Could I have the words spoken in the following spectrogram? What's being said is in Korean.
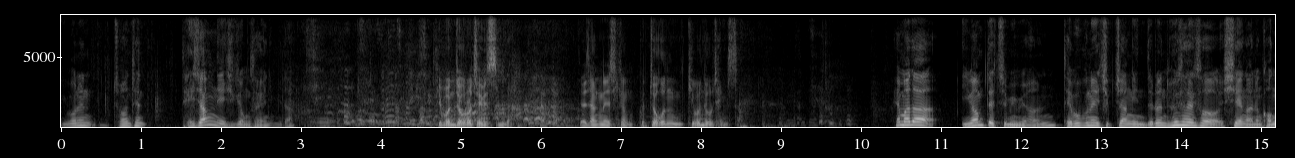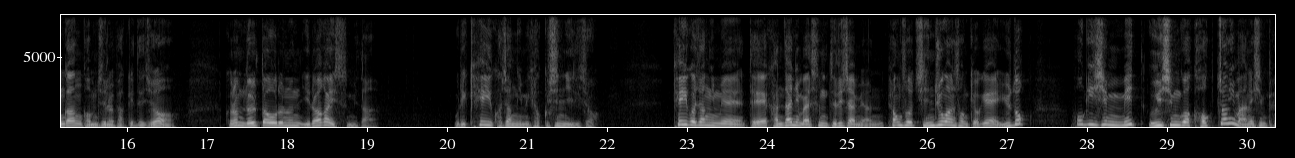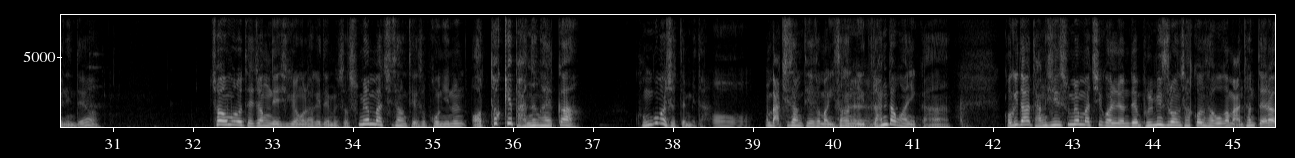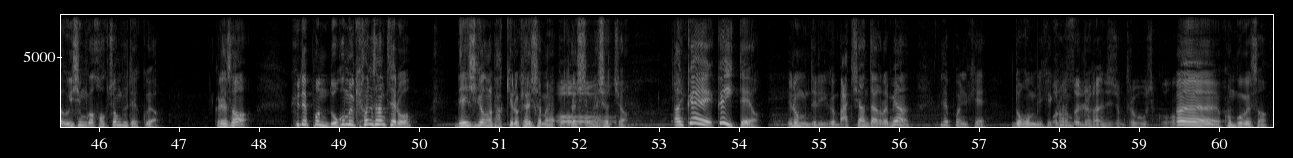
이번엔 저한텐 대장 내시경 사연입니다. 기본적으로 재밌습니다. 대장 내시경 그쪽은 기본적으로 재밌어. 해마다 이맘때쯤이면 대부분의 직장인들은 회사에서 시행하는 건강 검진을 받게 되죠. 그럼 늘 떠오르는 일화가 있습니다. 우리 K 과장님이 겪으신 일이죠. K 과장님에 대해 간단히 말씀드리자면 평소 진중한 성격에 유독 호기심 및 의심과 걱정이 많으신 편인데요. 처음으로 대장 내시경을 하게 되면서 수면 마취 상태에서 본인은 어떻게 반응할까 궁금하셨답니다. 어. 마취 상태에서 막 이상한 네. 얘기들을 한다고 하니까 거기다 당시 수면 마취 관련된 불미스러운 사건 사고가 많던 때라 의심과 걱정도 됐고요. 그래서 휴대폰 녹음을 켠 상태로 내시경을 받기로 결심 오. 결심하셨죠. 아니 꽤 꽤 있대요. 이런 분들이 그 마취한다 그러면 휴대폰 이렇게 녹음 이렇게 어느 켜놓은 소리를 하는지 좀 들어보고 싶고. 예, 예, 예, 궁금해서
